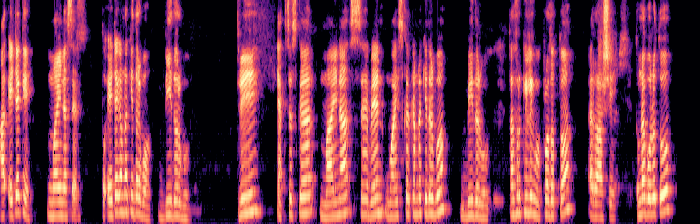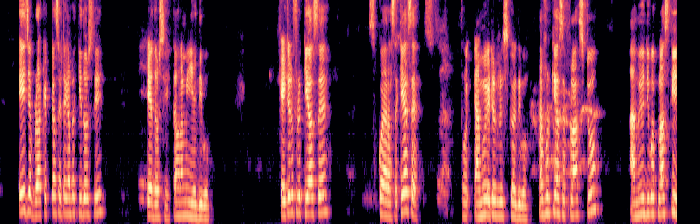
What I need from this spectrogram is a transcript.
আর এটা কি? মাইনাসের। তো এটাকে আমরা কি ধরবো? বি ধরবো three x square minus seven y স্কোয়ারকে আমরা কি ধরবো? বি ধরবো তারপর কি লিখব? প্রদত্ত রাশি। তোমরা বলো তো এই যে ব্র্যাকেটটা আছে, এটাকে আমরা কি ধরছি? এ ধরছি। তাহলে আমি এ দিব। এইটার উপরে কি আছে? স্কোয়ার আছে। কি আছে? তো আমিও এটার উপরে স্কোয়ার দিব। তারপর কি আছে? প্লাস টু আমিও দিব প্লাস কি?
